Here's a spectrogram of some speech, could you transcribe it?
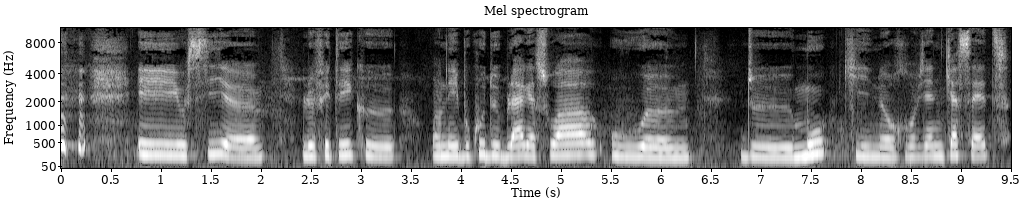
et aussi le fait est que on ait beaucoup de blagues à soi ou euh, de mots qui ne reviennent qu'à 7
